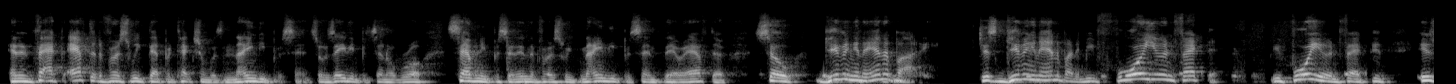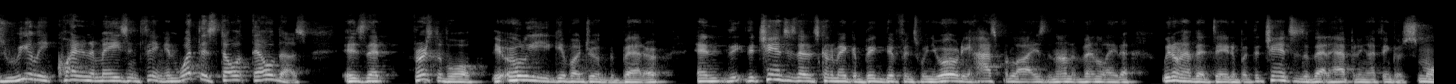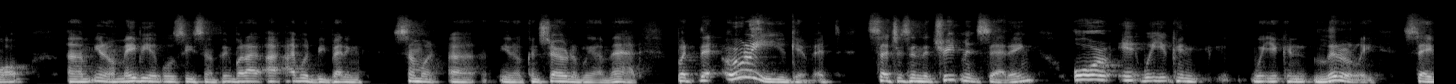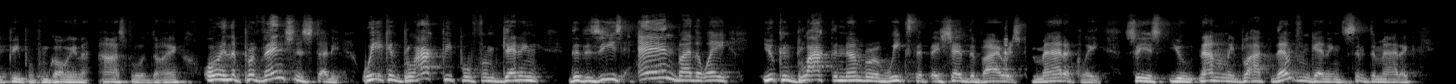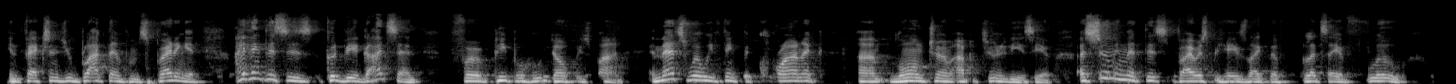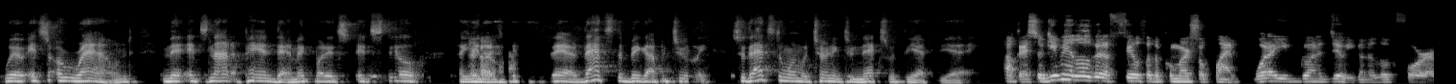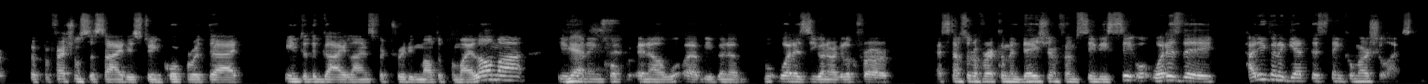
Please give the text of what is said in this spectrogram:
and in fact, after the first week, that protection was 90%. So it was 80% overall, 70% in the first week, 90% thereafter. So giving an antibody, just giving an antibody before you're infected, before you're infected, is really quite an amazing thing. And what this told, told us is that, first of all, the earlier you give our drug, the better. And the, the chances that it's going to make a big difference when you're already hospitalized and on a ventilator, we don't have that data, but the chances of that happening, I think, are small um, you know, maybe we'll see something, but I, I, I would be betting somewhat, uh, you know, conservatively on that. But the earlier you give it, such as in the treatment setting, or it, where you can where you can literally save people from going in the hospital or dying, or in the prevention study, where you can block people from getting the disease. And by the way, you can block the number of weeks that they shed the virus dramatically. So you, you not only block them from getting symptomatic infections, you block them from spreading it. I think this is could be a godsend for people who don't respond. And that's where we think the chronic um, long-term opportunity is here. Assuming that this virus behaves like the, let's say, a flu, where it's around, and it's not a pandemic, but it's it's still, you know, there. That's the big opportunity. So that's the one we're turning to next with the FDA. Okay, so give me a little bit of feel for the commercial plan. What are you going to do? You're going to look for the professional societies to incorporate that into the guidelines for treating multiple myeloma. You're yes. going to incorporate, you know, uh, you're going to, what is, you're going to look for some sort of recommendation from CDC. What is the, how are you going to get this thing commercialized?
